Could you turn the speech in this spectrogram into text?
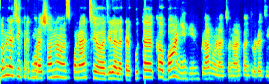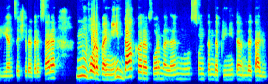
Domnule Siegfried Mureșan, spuneați uh, zilele trecute că banii din Planul Național pentru Reziliență și Redresare nu vor veni dacă reformele nu sunt îndeplinite în detaliu.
